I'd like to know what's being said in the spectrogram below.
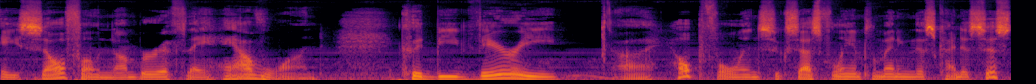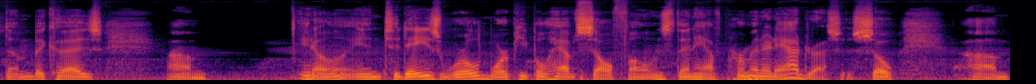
a cell phone number if they have one, could be very uh, helpful in successfully implementing this kind of system because um, you know, in today's world, more people have cell phones than have permanent addresses. So um,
